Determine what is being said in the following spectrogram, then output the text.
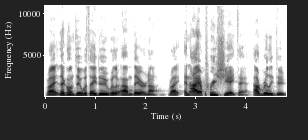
right? They're to do what they do whether I'm there or not, right? And I appreciate that. I really do.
